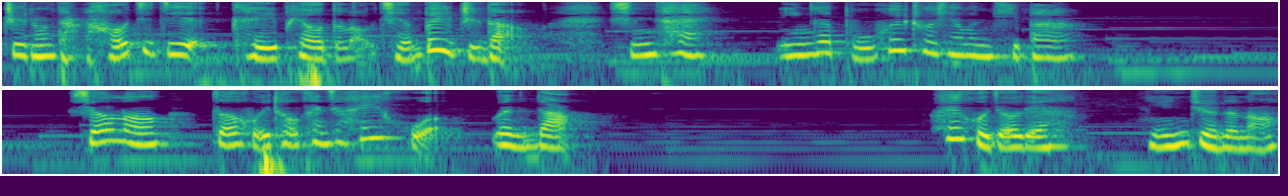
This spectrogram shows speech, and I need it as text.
这种打了好几届 K 票的老前辈指导，心态。应该不会出现问题吧？小冷则回头看向黑火，问道：“黑火教练，您觉得呢？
